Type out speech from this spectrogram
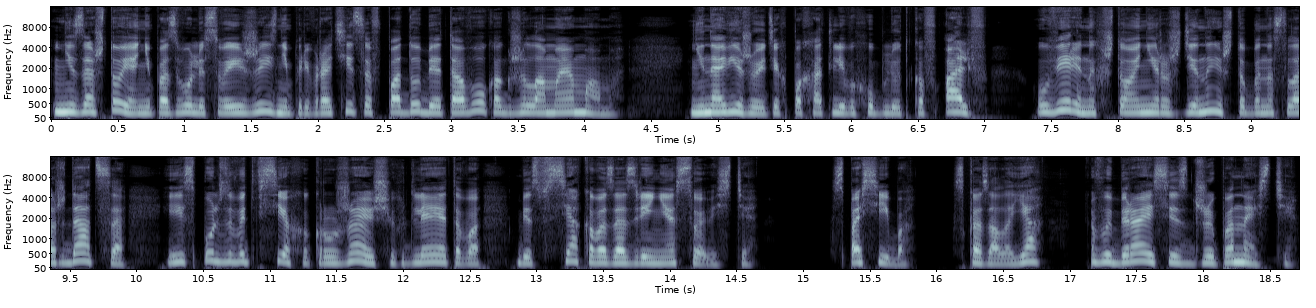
Ни за что я не позволю своей жизни превратиться в подобие того, как жила моя мама. Ненавижу этих похотливых ублюдков Альф, уверенных, что они рождены, чтобы наслаждаться и использовать всех окружающих для этого без всякого зазрения совести. «Спасибо», — сказала я, выбираясь из джипа Нести.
